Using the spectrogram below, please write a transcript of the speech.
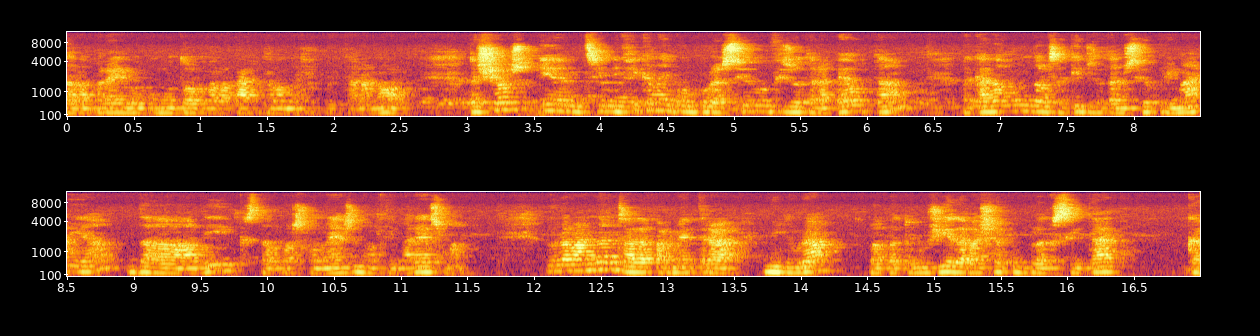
de l'aparell locomotor de la part de la metropolitana nord. Això eh, significa la incorporació d'un fisioterapeuta a cada un dels equips d'atenció primària de l'ICS, del Barcelonès i del Maresme. D'una banda ens ha de permetre millorar la patologia de baixa complexitat que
